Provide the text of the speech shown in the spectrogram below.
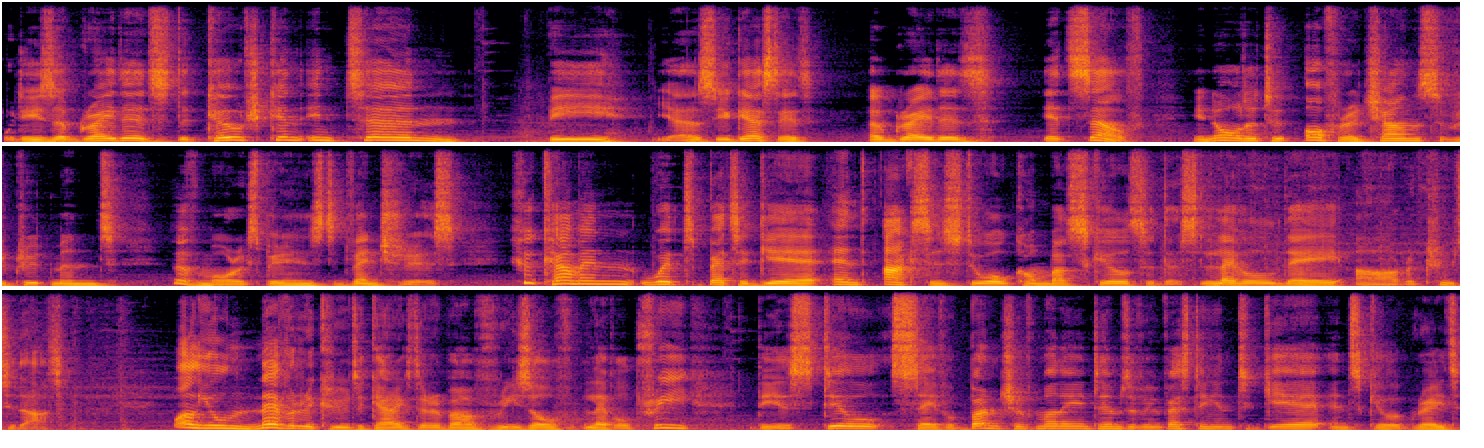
With these upgraded, the coach can in turn be, yes, you guessed it, upgraded itself in order to offer a chance of recruitment of more experienced adventurers who come in with better gear and access to all combat skills at this level they are recruited at. While you'll never recruit a character above Resolve level 3, these still save a bunch of money in terms of investing into gear and skill upgrades,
